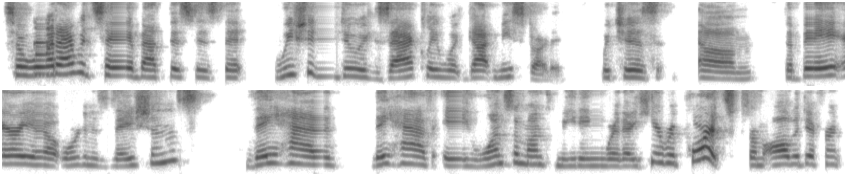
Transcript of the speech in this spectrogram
So, what I would say about this is that we should do exactly what got me started, which is um, the Bay Area organizations. They had they have a once a month meeting where they hear reports from all the different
